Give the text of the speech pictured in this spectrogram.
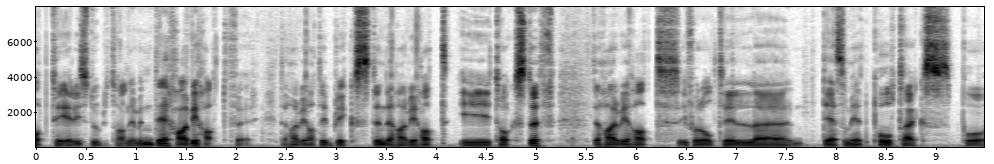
opptøyer i Storbritannia. Men det har vi hatt før. Det har vi hatt i Brixton, det har vi hatt i Toxteth. Det har vi hatt i forhold til det som het Poltax på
